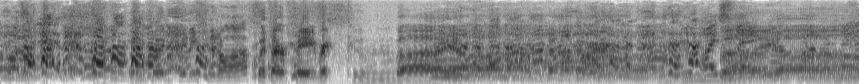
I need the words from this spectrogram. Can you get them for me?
we could finish it off with our favorite kumbaya. kumbaya.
